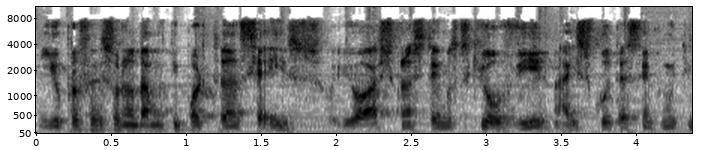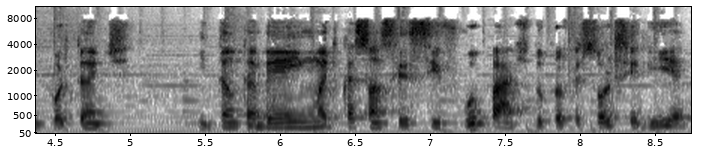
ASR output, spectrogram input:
e o professor não dá muita importância a isso. Eu acho que nós temos que ouvir, a escuta é sempre muito importante. Então, também uma educação acessível por parte do professor seria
